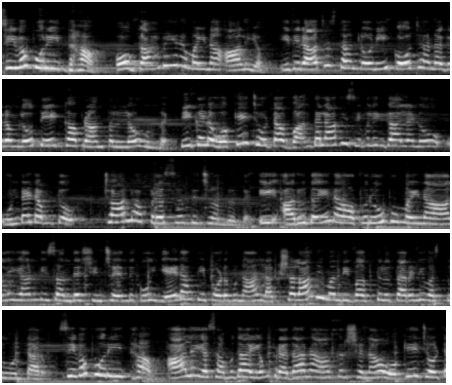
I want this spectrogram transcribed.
శివపురి ధామ్ ఓ గంభీరమైన ఆలయం. ఇది రాజస్థాన్లోని కోటా నగరంలో తేడ్కా ప్రాంతంలో ఉంది. ఇక్కడ ఒకే చోట వందలాది శివలింగాలను ఉండడంతో చాలా ప్రసిద్ధి చెందింది. ఈ అరుదైన అపురూపమైన ఆలయాన్ని సందర్శించేందుకు ఏడాది పొడవునా లక్షలాది మంది భక్తులు తరలి వస్తూ ఉంటారు. శివపురి ధామ్ ఆలయ సముదాయం ప్రధాన ఆకర్షణ. ఒకే చోట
